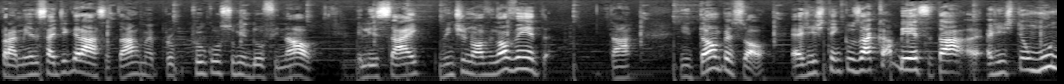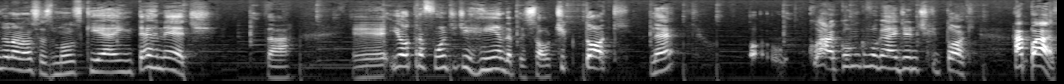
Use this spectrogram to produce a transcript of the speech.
para mim ele sai de graça, tá? Mas pro, pro consumidor final ele sai R$29,90, tá? Então, pessoal, a gente tem que usar a cabeça, tá? A gente tem um mundo nas nossas mãos que é a internet, tá? É, e outra fonte de renda, pessoal, TikTok, né? Claro, como que eu vou ganhar dinheiro no TikTok? Rapaz,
